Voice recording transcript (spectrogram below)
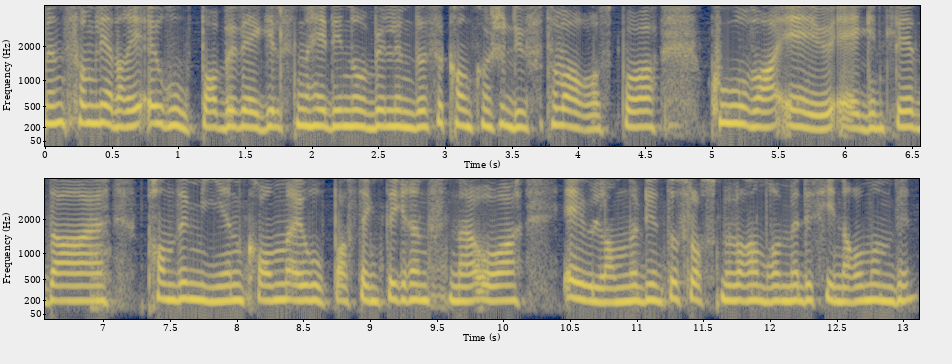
Men som leder i Europabevegelsen, Heidi Nordby Lunde, så kan kanskje du få svare oss på hvor var EU egentlig da pandemien kom, Europa stengte grensene og EU-landene begynte å slåss med hverandre om medisiner og munnbind?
